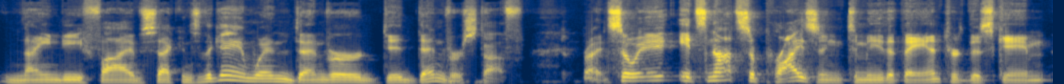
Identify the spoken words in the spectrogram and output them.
95 seconds of the game when Denver did Denver stuff. Right. So it, it's not surprising to me that they entered this game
